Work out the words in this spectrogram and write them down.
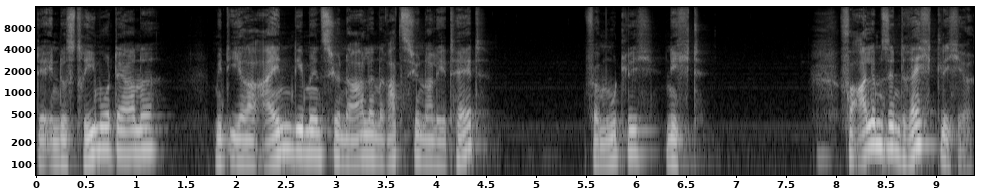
der Industriemoderne mit ihrer eindimensionalen Rationalität? Vermutlich nicht. Vor allem sind rechtliche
